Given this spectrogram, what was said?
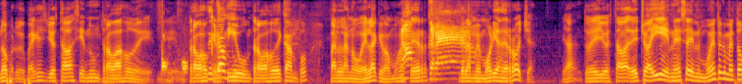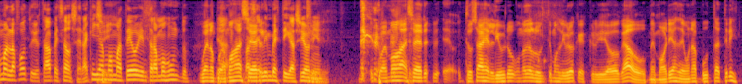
No, pero lo que pasa es que yo estaba haciendo un trabajo de, de- un trabajo De creativo, campo. un trabajo de campo para la novela que vamos a hacer de las memorias de Rocha. ¿Ya? Entonces yo estaba, de hecho ahí en ese en el momento que me toman la foto, yo estaba pensando, ¿será que llamo Sí. a Mateo y entramos juntos? Bueno, Ya, podemos para hacer- la investigación Sí. Y Podemos hacer, eh, tú sabes, el libro, uno de los últimos libros que escribió Gao, Memorias de una puta triste.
